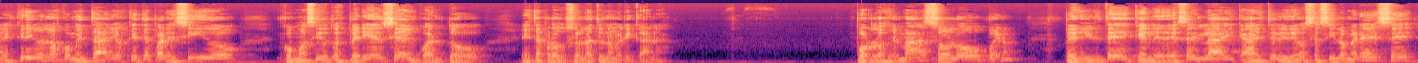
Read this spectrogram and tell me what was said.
escribe en los comentarios qué te ha parecido, cómo ha sido tu experiencia en cuanto a esta producción latinoamericana. Por los demás, solo, bueno, pedirte que le des el like a este video si así lo merece,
